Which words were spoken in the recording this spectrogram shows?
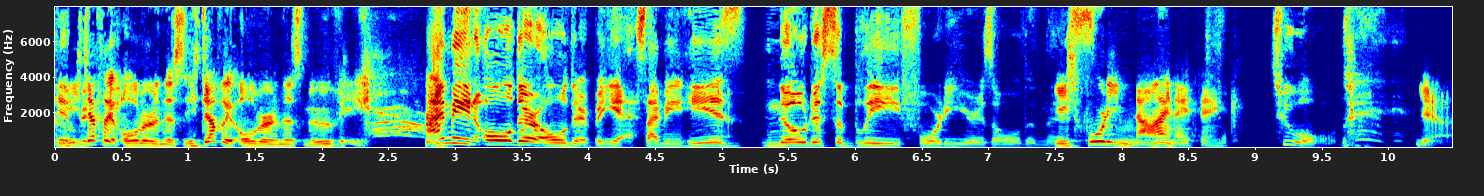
I mean, he's definitely older in this. He's definitely older in this movie. I mean, older, older, but yes, I mean he is noticeably forty years old in this. He's 49, I think. too old, Yeah.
